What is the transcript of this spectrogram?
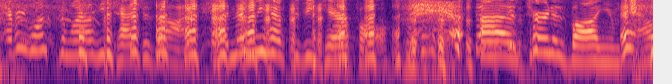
Every once in a while, he catches on, and then we have to be careful. then we just turn his volume down.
